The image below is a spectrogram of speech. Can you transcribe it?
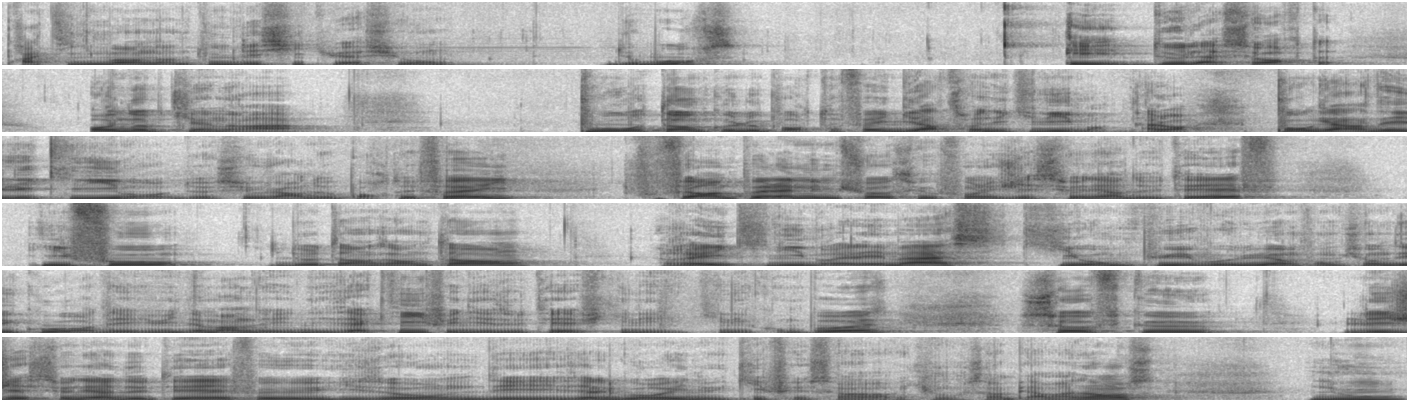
pratiquement dans toutes les situations de bourse. Et de la sorte, on obtiendra, pour autant que le portefeuille garde son équilibre. Alors, pour garder l'équilibre de ce genre de portefeuille, il faut faire un peu la même chose que font les gestionnaires d'ETF. Il faut, de temps en temps, rééquilibrer les masses qui ont pu évoluer en fonction des cours, évidemment des, actifs et des ETF qui les, composent, sauf que les gestionnaires d'ETF, ils ont des algorithmes qui, font ça en permanence. Nous,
